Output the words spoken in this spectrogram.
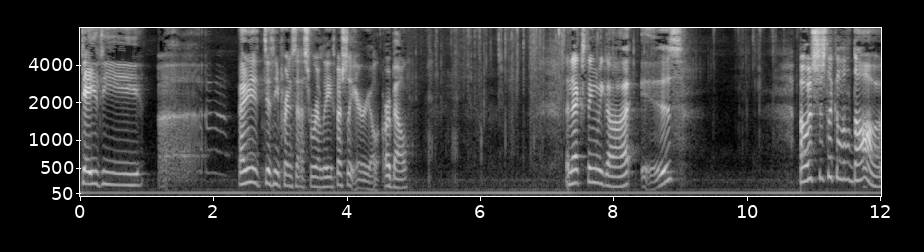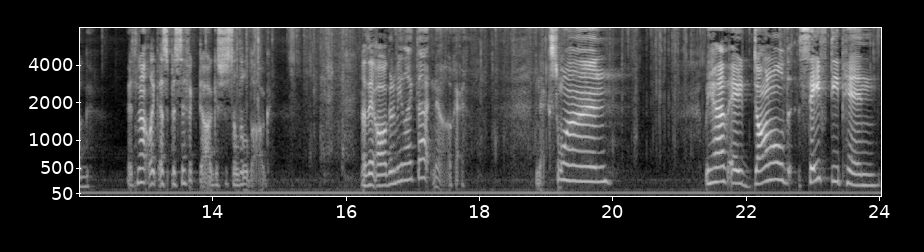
Daisy, uh, any Disney princess really, especially Ariel or Belle. The next thing we got is, oh, it's just like a little dog. It's not like a specific dog, it's just a little dog. Are they all gonna be like that? No, okay. Next one. We have a Donald safety pin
